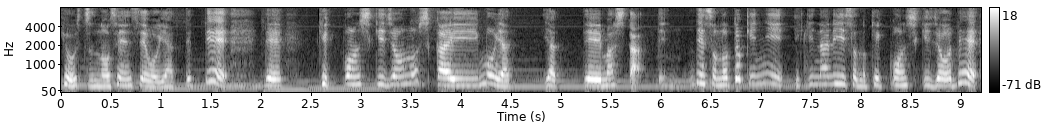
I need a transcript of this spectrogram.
教室の先生をやっててで結婚式場の司会もややってました。ででその時にいきなりその結婚式場で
